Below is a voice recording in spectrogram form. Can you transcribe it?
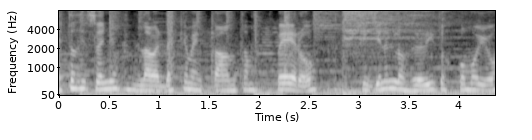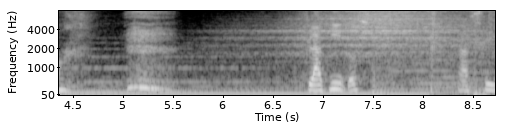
Estos diseños la verdad es que me encantan, pero si tienen los deditos como yo, flaquitos, así,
